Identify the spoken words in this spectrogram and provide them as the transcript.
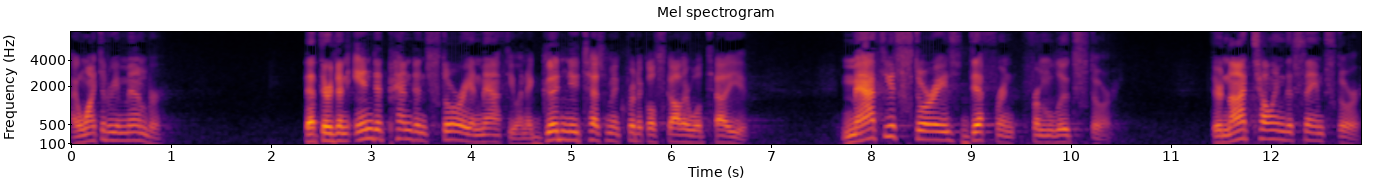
I want you to remember that there's an independent story in Matthew, and a good New Testament critical scholar will tell you. Matthew's story is different from Luke's story. They're not telling the same story.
